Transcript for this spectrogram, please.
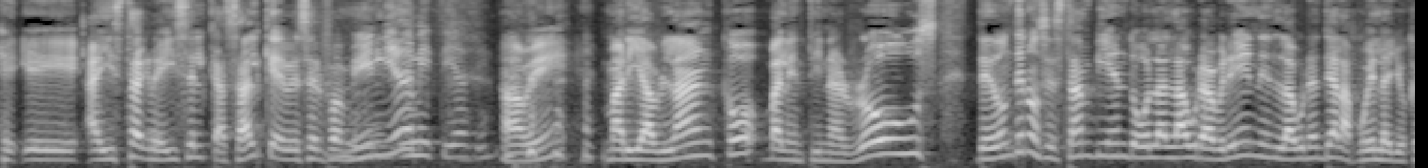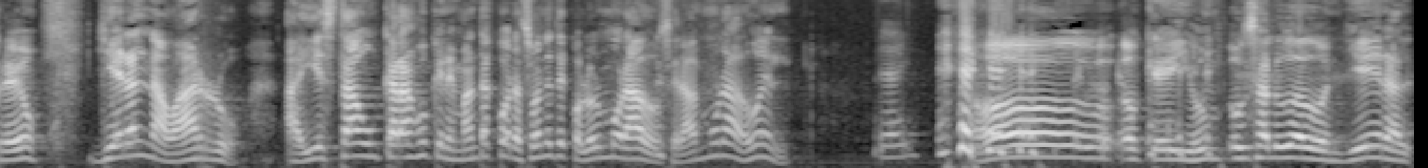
eh, eh, ahí está Grace el Casal, que debe ser familia. De mi tía, sí. A ver, María Blanco, Valentina Rose, ¿de dónde nos están viendo? Hola Laura Brenes, Laura es de Alajuela, yo creo. Gerald Navarro, ahí está un carajo que le manda corazones de color morado, ¿será morado él? De ahí. Oh, ok, un, un saludo a don Gerald.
